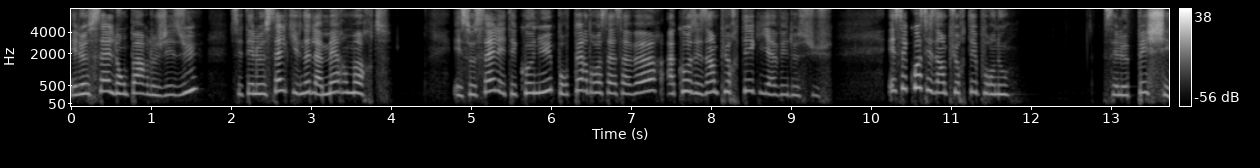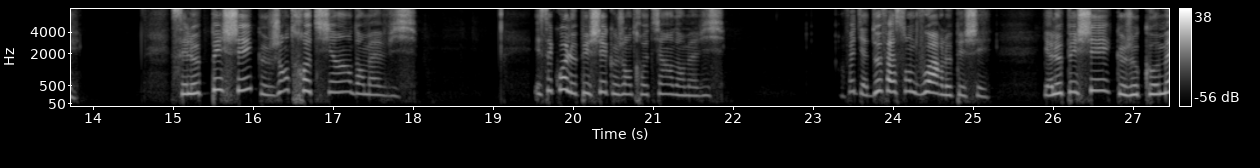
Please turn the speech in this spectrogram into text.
Et le sel dont parle Jésus, c'était le sel qui venait de la mer morte. Et ce sel était connu pour perdre sa saveur à cause des impuretés qu'il y avait dessus. Et c'est quoi ces impuretés pour nous? C'est le péché. C'est le péché que j'entretiens dans ma vie. Et c'est quoi le péché que j'entretiens dans ma vie? En fait, il y a deux façons de voir le péché. Il y a le péché que je commets,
